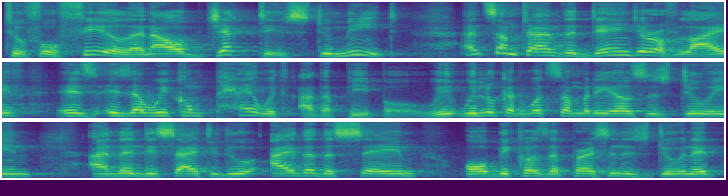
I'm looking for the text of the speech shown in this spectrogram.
to fulfill and our objectives to meet. And sometimes the danger of life is, is that we compare with other people. We, we look at what somebody else is doing and then decide to do either the same or because the person is doing it,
